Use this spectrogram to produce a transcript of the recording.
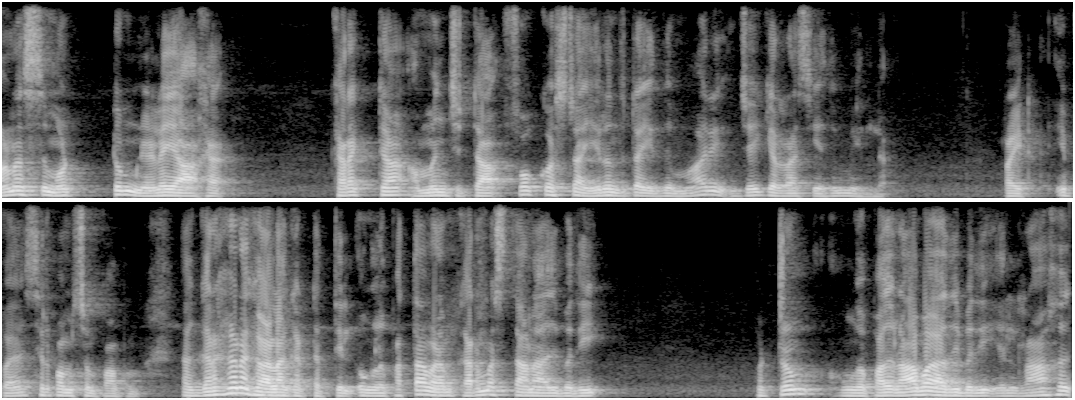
மனசு மட்டும் நிலையாக கரெக்டாக அமைஞ்சிட்டா ஃபோக்கஸ்டாக இருந்துட்டா இது மாதிரி ஜெயிக்கிற ராசி எதுவுமே இல்லை. ரைட் இப்போ சிறப்பம்சம் பார்ப்போம். இந்த கிரகண காலகட்டத்தில் உங்களுக்கு பத்தாம் இடம் கர்மஸ்தானாதிபதி மற்றும் உங்கள் பது லாபாதிபதி எல் ராக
